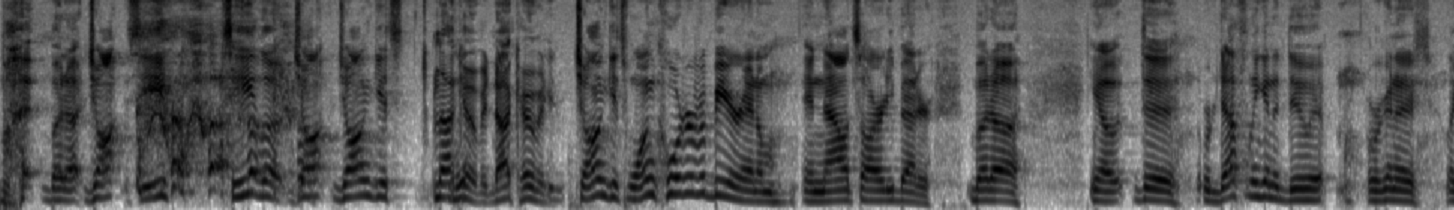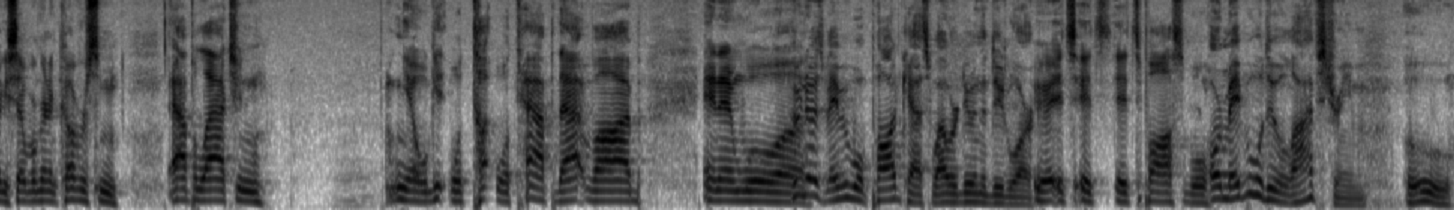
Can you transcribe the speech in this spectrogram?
but but uh John see see look John John gets Not COVID. Not COVID. John gets one quarter of a beer in him, and now it's already better. But uh, you know, the we're definitely going to do it. We're gonna, like I said, we're going to cover some Appalachian. You know, we'll get we'll t- we'll tap that vibe, and then we'll. Uh, Who knows? Maybe we'll podcast while we're doing the dudoir, It's it's it's possible. or maybe we'll do a live stream. Ooh,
